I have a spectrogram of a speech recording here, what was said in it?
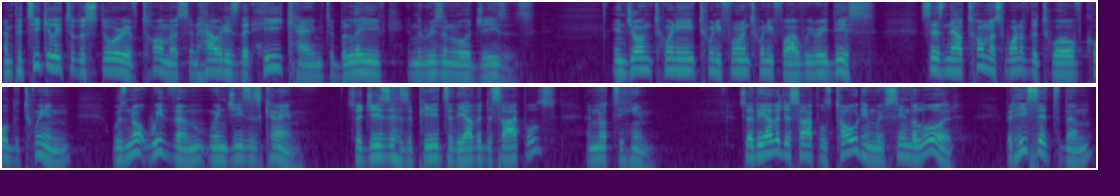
and particularly to the story of Thomas and how it is that he came to believe in the risen Lord Jesus. In John 20, 24 and 25, we read this. It says, Now Thomas, one of the twelve, called the twin, was not with them when Jesus came. So Jesus has appeared to the other disciples and not to him. So the other disciples told him, We've seen the Lord. But he said to them,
